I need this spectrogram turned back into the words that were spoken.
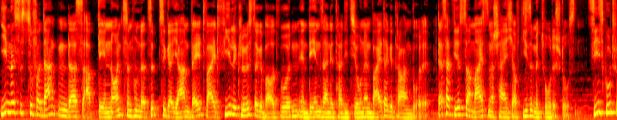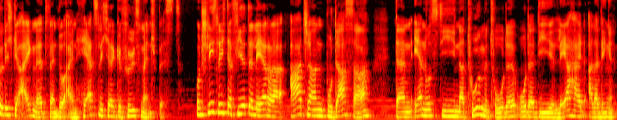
Ihm ist es zu verdanken, dass ab den 1970er Jahren weltweit viele Klöster gebaut wurden, in denen seine Traditionen weitergetragen wurde. Deshalb wirst du am meisten wahrscheinlich auf diese Methode stoßen. Sie ist gut für dich geeignet, wenn du ein herzlicher Gefühlsmensch bist. Und schließlich der vierte Lehrer Ajahn Buddhasa, denn er nutzt die Naturmethode oder die Leerheit aller Dinge.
